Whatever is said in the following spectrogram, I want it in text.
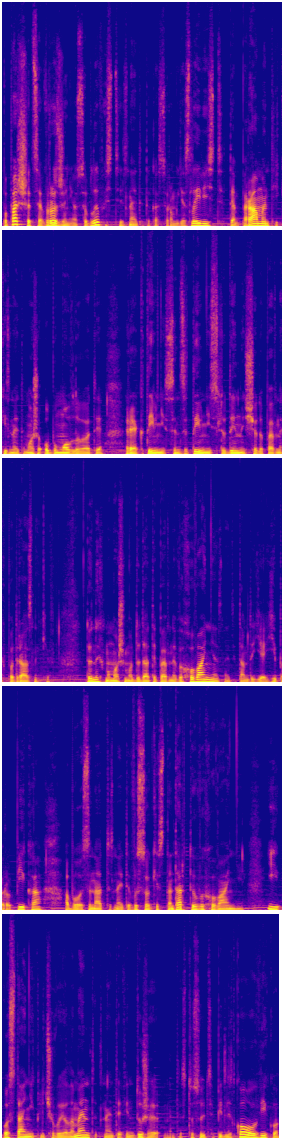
По-перше, це вроджені особливості, знаєте, така сором'язливість, темперамент, який, знаєте, може обумовлювати реактивність, сензитивність людини щодо певних подразників. До них ми можемо додати певне виховання, знаєте, там, де є гіперопіка, або занадто знаєте, високі стандарти у вихованні. І останній ключовий елемент, знаєте, він дуже знаєте, стосується підліткового віку,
